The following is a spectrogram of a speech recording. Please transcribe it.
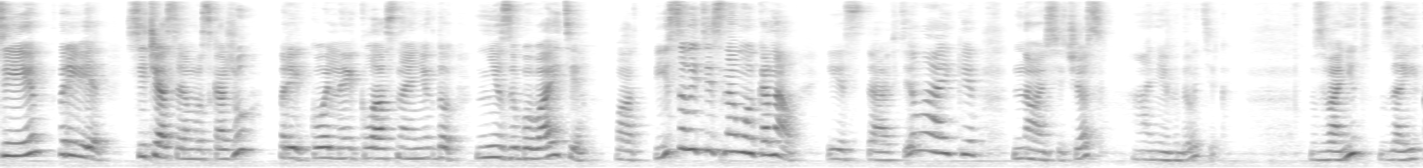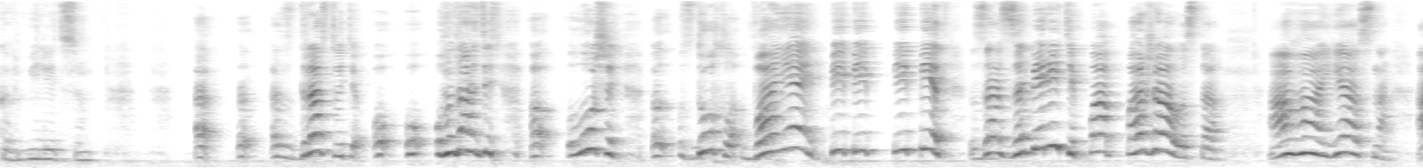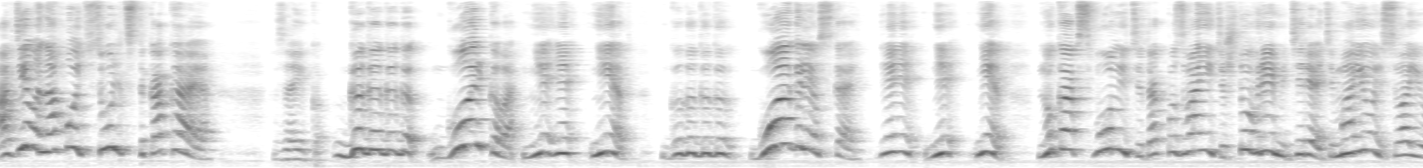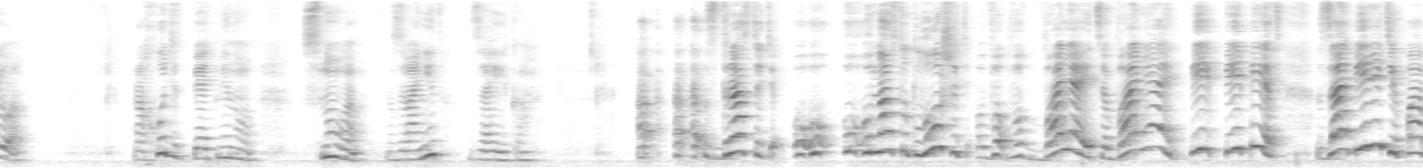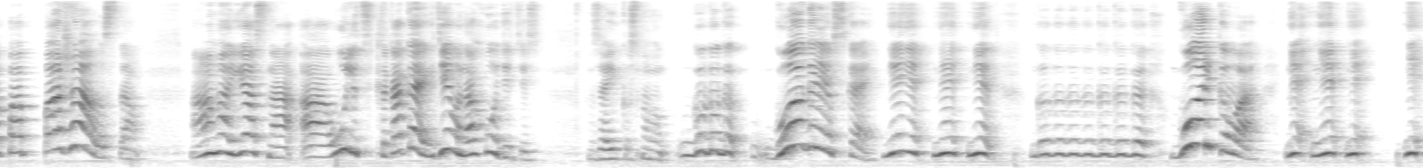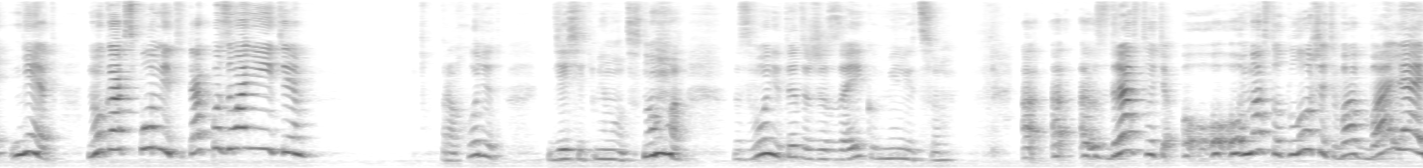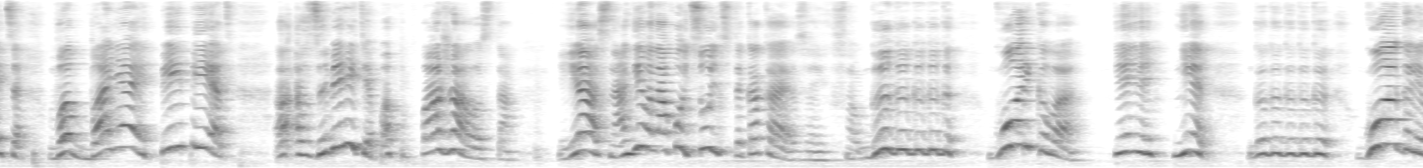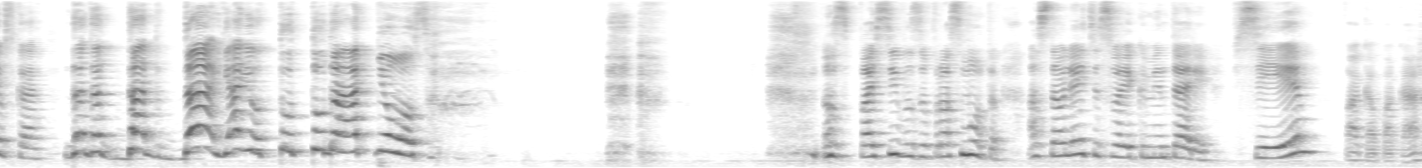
Всем привет! Сейчас я вам расскажу прикольный и классный анекдот. Не забывайте, подписывайтесь на мой канал и ставьте лайки. Ну а сейчас анекдотик. Звонит Заика в милицию. «А, а, а, здравствуйте, у нас здесь а, лошадь сдохла, воняет, пи -пи пипец, За, заберите, по, пожалуйста. Ага, ясно. А где вы находитесь? Улица-то какая? Заика. Г-г-г-г. Горького? Не, не, нет. Г-г-г-г. Гоголевская? Не, не, не, нет. Ну как вспомните, так позвоните. Что время теряете? Мое и свое. Проходит пять минут. Снова звонит Заика. А, а, а, здравствуйте, у, у, у нас тут лошадь в, в, валяется, воняет, пи, пипец. Заберите, по, по, пожалуйста. Ага, ясно. А улица-то какая? Где вы находитесь? Заика снова. Г-г-г. Гоголевская? Не-не-не, нет. Г-г-г-г-г-г. Горького? Не-не-не, нет. Ну, как вспомните, так позвоните. Проходит 10 минут. Снова звонит это же Заика в милицию. А, а, а, здравствуйте, у, нас тут лошадь валяется, воняет, пипец. Заберите, пожалуйста. Ясно. А где вы находитесь? Улица-то какая? Г-г-г-г-г. Горького? Не, не, нет. Г-г-г-г-г. Гоголевская? Да-да-да-да, я ее тут туда отнес. Спасибо за просмотр. Оставляйте свои комментарии. Всем пока-пока.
